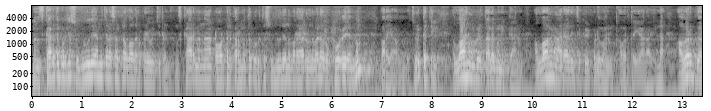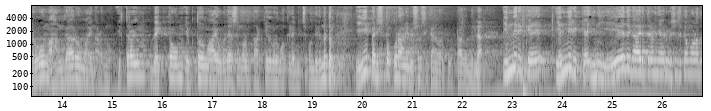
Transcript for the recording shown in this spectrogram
അപ്പം നിസ്കാരത്തെക്കുറിച്ച് സുജൂത് എന്ന് ചില സ്ഥലത്ത് അള്ളാഹു തല പ്രയോഗിച്ചിട്ടുണ്ട്. നിസ്കാരം എന്ന ടോട്ടൽ കർമ്മത്തെക്കുറിച്ച് സുജൂത് എന്ന് പറയാറുള്ളത് പോലെ റുക്കോ എന്നും പറയാറുണ്ട്. ചുരുക്കത്തിൽ അള്ളാഹിന് മുമ്പിൽ തലകുനിക്കാനും അള്ളാഹുവിനെ ആരാധിച്ച് കീഴ്പ്പെടുവാനും അവർ തയ്യാറായില്ല. അവർ ഗർവവും അഹങ്കാരവുമായി നടന്നു. ഇത്രയും വ്യക്തവും യുക്തവുമായ ഉപദേശങ്ങളും താക്കീതുകളും ഒക്കെ ലഭിച്ചുകൊണ്ടിരുന്നിട്ടും ഈ പരിശുദ്ധ ഖുറാനിൽ വിശ്വസിക്കാൻ അവർ കൂട്ടാകുന്നില്ല. ഇന്നിരിക്കെ എന്നിരിക്കെ ഇനി ഏത് കാര്യത്തിലാണ് ഞാൻ അവർ വിശ്വസിക്കാൻ പോണത്?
